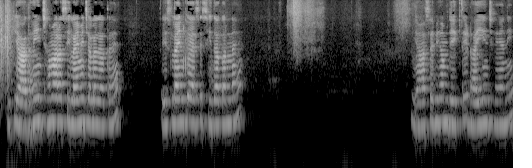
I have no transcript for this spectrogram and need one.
क्योंकि आधा इंच हमारा सिलाई में चला जाता है तो इस लाइन को ऐसे सीधा करना है। यहाँ से भी हम देखते हैं ढाई इंच है या नहीं।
